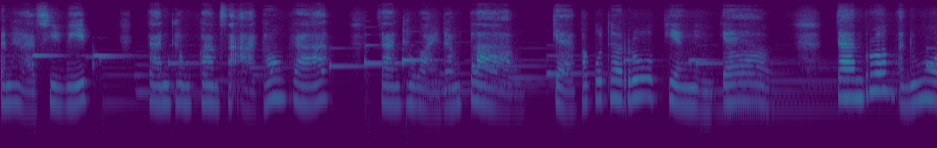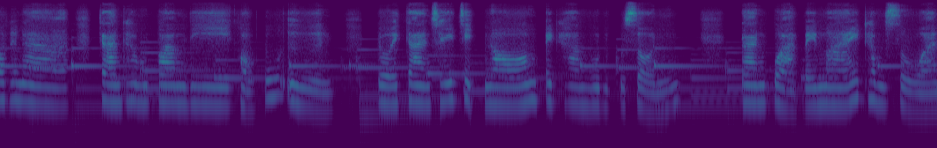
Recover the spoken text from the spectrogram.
ปัญหาชีวิต การทำความสะอาดห้องพระ การถวายน้ำเปล่า แก่พระพุทธรูปเพียงหนึ่งแก้ว การร่วมอนุโมทนา การทำความดีของผู้อื่น โดยการใช้จิตน้อมไปทางบุญกุศล การกวาดใบไม้ทำสวน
